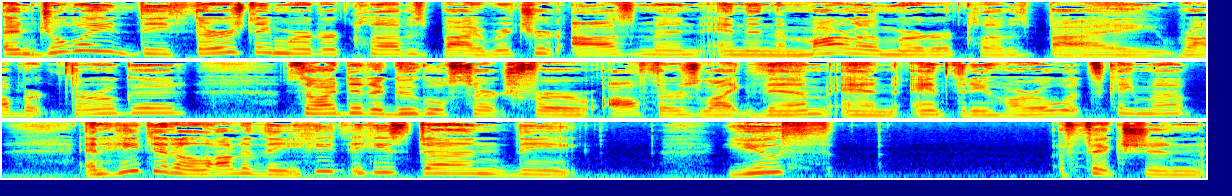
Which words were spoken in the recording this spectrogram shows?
enjoyed the Thursday Murder Clubs by Richard Osman and then the Marlowe Murder Clubs by Robert Thorogood. So I did a Google search for authors like them and Anthony Horowitz came up and he did a lot of the, he, he's done the youth fiction,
